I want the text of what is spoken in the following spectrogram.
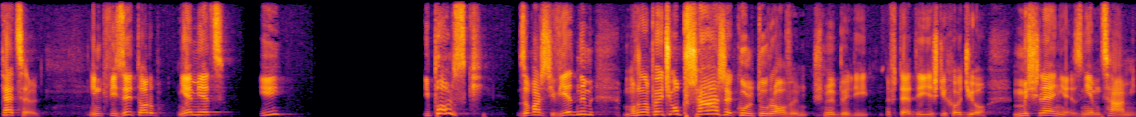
Tecel, inkwizytor Niemiec i, i Polski. Zobaczcie, w jednym, można powiedzieć, obszarze kulturowymśmy byli wtedy, jeśli chodzi o myślenie z Niemcami.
